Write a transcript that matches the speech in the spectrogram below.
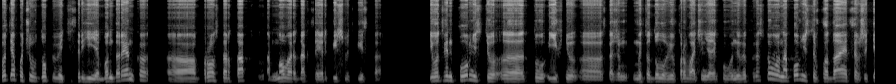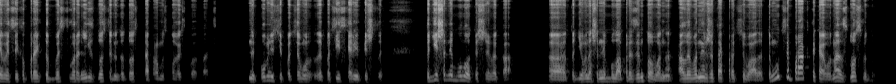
От я почув доповідь Сергія Бондаренко е, про стартап, там, нова редакція ERP «Швидкий старт». І от він повністю е, ту їхню, е, скажімо, методологію впровадження, яку вони використовували, повністю вкладається в життєвий цикл проєкту без створення їх з досліду до досліду та промислової експлуатації. Вони повністю по цьому по цій схемі пішли. Тоді ще не було ТШВК, е, тоді вона ще не була презентована, але вони вже так працювали. Тому це практика нас з досвіду.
